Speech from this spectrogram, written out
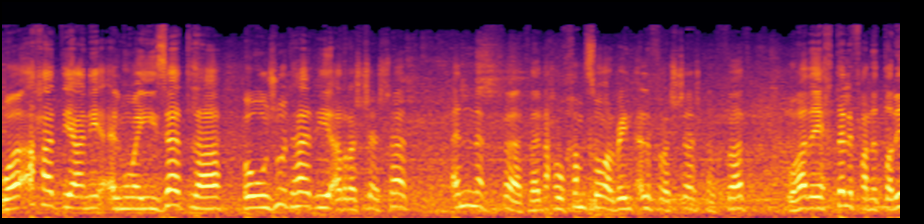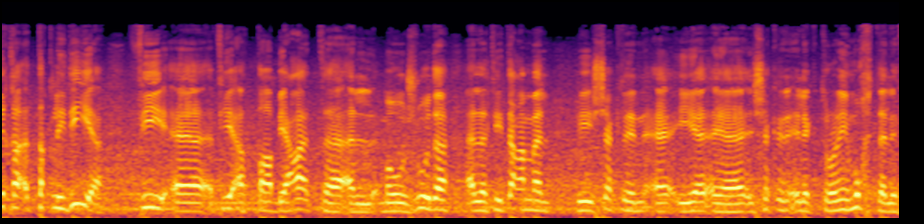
وأحد يعني المميزات لها هو وجود هذه الرشاشات النفاثة نحو 45 ألف رشاش نفاث وهذا يختلف عن الطريقة التقليدية في في الطابعات الموجودة التي تعمل بشكل شكل إلكتروني مختلف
